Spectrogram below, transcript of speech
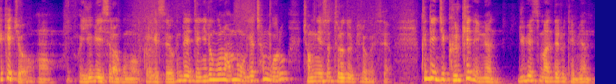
했겠죠. 어, UBS라고 뭐 그러겠어요. 근데 이제 이런 거는 한번 우리가 참고로 정리해서 들어둘 필요가 있어요. 근데 이제 그렇게 되면 UBS 말대로 되면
